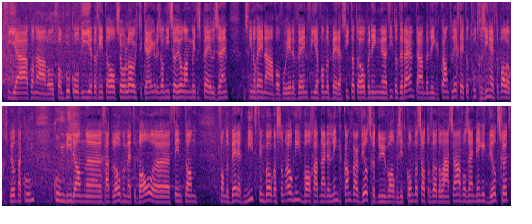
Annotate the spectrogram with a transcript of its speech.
Via Van Aanholt. Van Boekel die begint al op zijn horloge te kijken. Er zal niet zo heel lang mee te spelen zijn. Misschien nog één aanval voor Heerenveen via Van den Berg. Ziet dat de opening, ziet dat de ruimte aan de linkerkant ligt. Heeft dat goed gezien. Heeft de bal ook gespeeld naar Koem. Koem die dan gaat lopen met de bal. vindt dan van den Berg niet. Finn Bogasson ook niet. Bal gaat naar de linkerkant waar Wildschut nu in balbezit komt. Dat zal toch wel de laatste aanval zijn, denk ik. Wildschut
